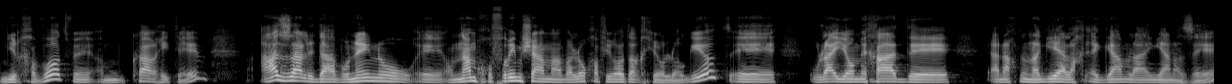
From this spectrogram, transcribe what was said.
נרחבות ומוכר היטב. עזה, לדאבוננו, אומנם חופרים שם, אבל לא חפירות ארכיאולוגיות. אולי יום אחד אנחנו נגיע גם לעניין הזה.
